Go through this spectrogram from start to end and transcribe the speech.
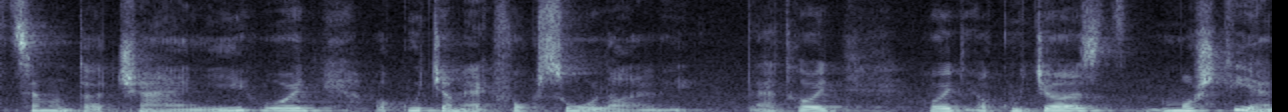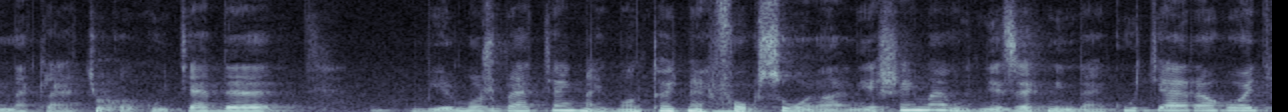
egyszer mondta a Csányi, hogy a kutya meg fog szólalni. Tehát, hogy, hogy a kutya az, most ilyennek látjuk a kutyát, de Vilmos bátyánk megmondta, hogy meg fog szólalni, és én már úgy nézek minden kutyára, hogy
